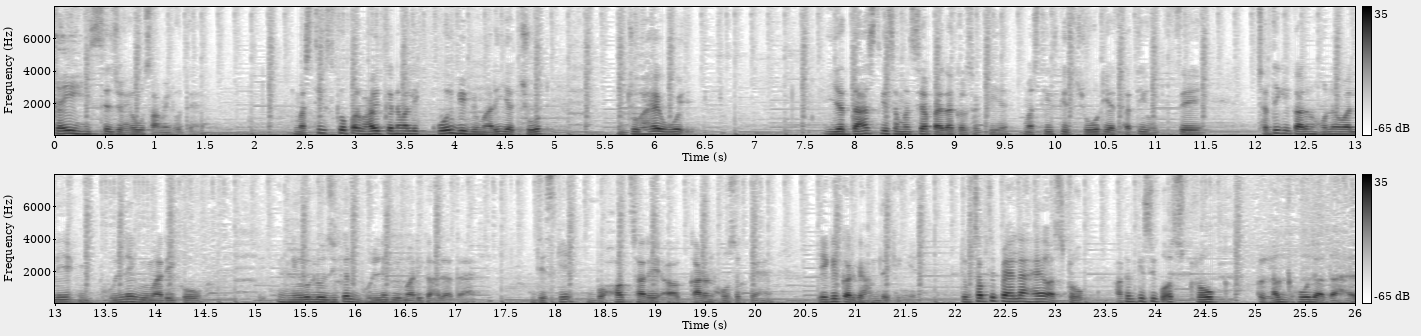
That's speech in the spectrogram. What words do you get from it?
कई हिस्से जो है वो शामिल होते हैं। मस्तिष्क को प्रभावित करने वाली कोई भी बीमारी या चोट जो है वो याददाश्त की समस्या पैदा कर सकती है। मस्तिष्क की चोट या क्षति से क्षति के कारण होने वाली भूलने की बीमारी को न्यूरोलॉजिकल भूलने की बीमारी कहा जाता है, जिसके बहुत सारे कारण हो सकते हैं। एक एक करके हम देखेंगे। तो सबसे पहला है स्ट्रोक अगर किसी को स्ट्रोक लग हो जाता है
